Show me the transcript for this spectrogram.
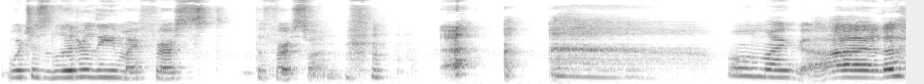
Which is literally my first, the first one. oh my god.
